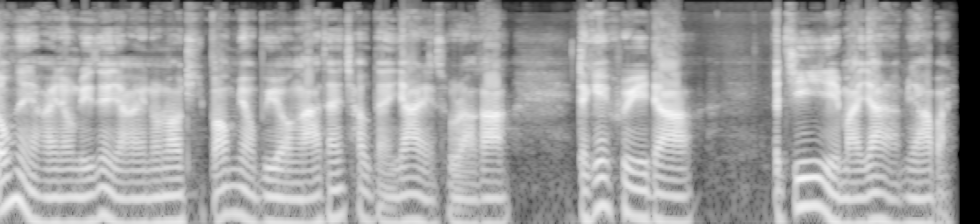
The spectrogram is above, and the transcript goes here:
30ရာခိုင်နှုန်း40ရာခိုင်နှုန်းလောက်ထိပေါက်မြောက်ပြီးတော့9တန်း6တန်းရတယ်ဆိုတာကတကယ် creator အကြီးကြီးတွေမှာရတာများပါတယ်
